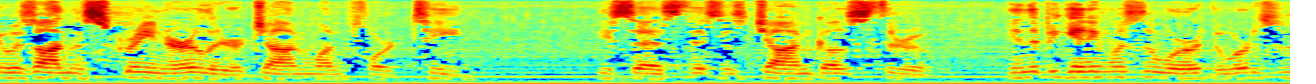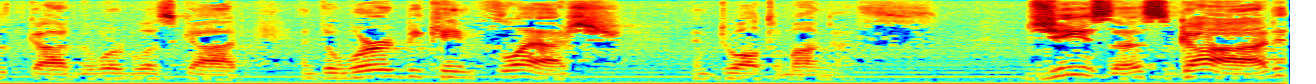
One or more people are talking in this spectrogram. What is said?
It was on the screen earlier, John 1:14. He says this as John goes through. In the beginning was the Word, the Word was with God, and the Word was God, and the Word became flesh and dwelt among us. Jesus, God,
